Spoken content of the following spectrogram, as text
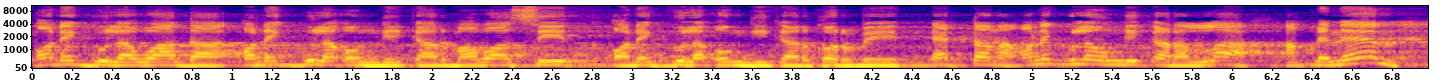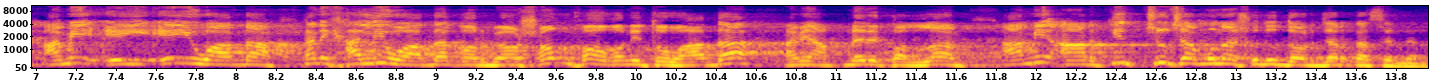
অনেকগুলা ওয়াদা, অনেকগুলা অঙ্গীকার মাওয়াসিক অনেকগুলা অঙ্গীকার করবে। একটা না, অনেকগুলা অঙ্গীকার, আল্লাহ, আপনি নেন, আমি এই এই ওয়াদা মানে খালি ওয়াদা করবে, অসংখ্য অগণিত ওয়াদা আমি আপনারে করলাম। আমি আর কিচ্ছু চাবো না, শুধু দরজার কাছে নেন।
